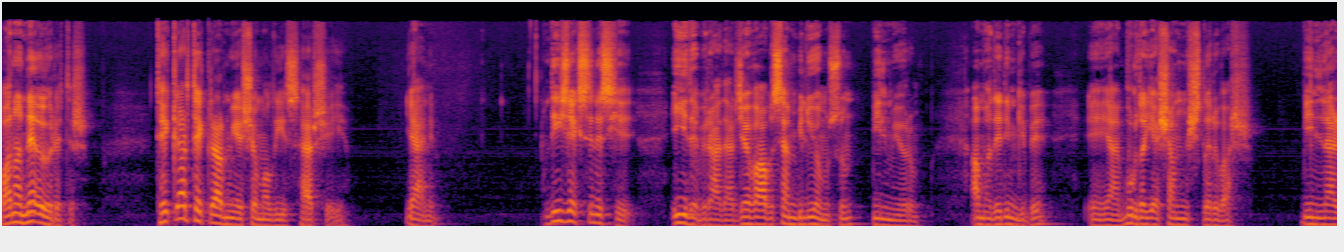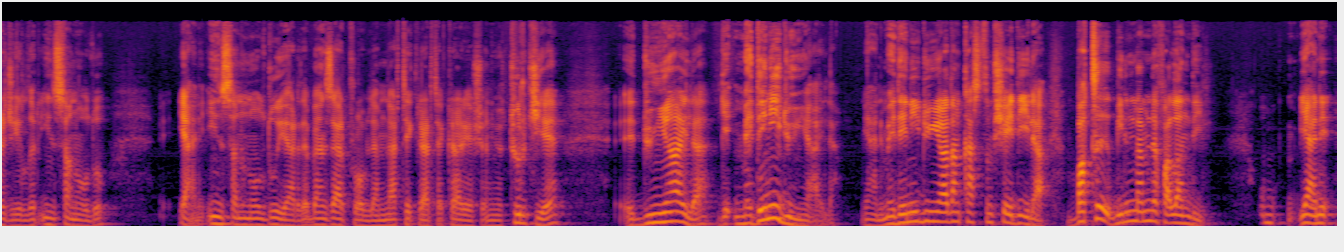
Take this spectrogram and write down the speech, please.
bana ne öğretir? Tekrar tekrar mı yaşamalıyız her şeyi? Yani diyeceksiniz ki iyi de birader cevabı sen biliyor musun? Bilmiyorum. Ama dediğim gibi e, yani burada yaşanmışları var binlerce yıldır insanoğlu yani insanın olduğu yerde benzer problemler tekrar tekrar yaşanıyor. Türkiye e, dünyayla, medeni dünyayla yani medeni dünyadan kastım şey değil ha. Batı bilmem ne falan değil. Yani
